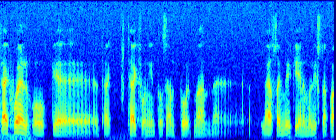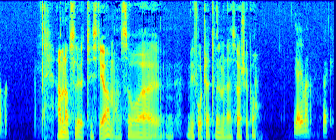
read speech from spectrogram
Tack själv och eh, tack, tack för en intressant podd. Man eh, lär sig mycket genom att lyssna på andra. Ja men absolut, visst gör man. Så eh, vi fortsätter väl med det så hörs vi på. Jajamän, tack.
